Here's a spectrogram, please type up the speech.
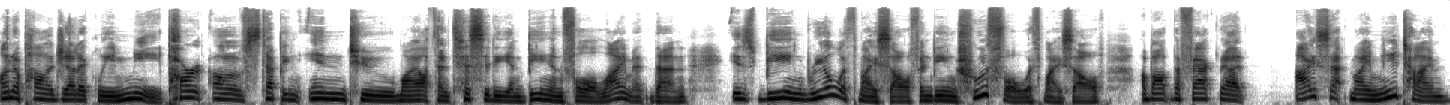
unapologetically me, part of stepping into my authenticity and being in full alignment then is being real with myself and being truthful with myself about the fact that I set my me time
